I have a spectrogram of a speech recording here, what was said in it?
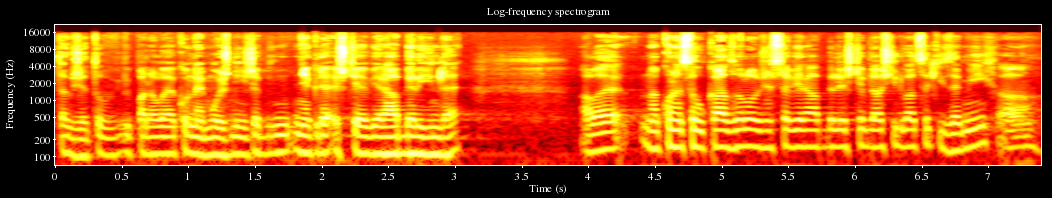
takže to vypadalo jako nemožný, že by někde ještě vyráběli jinde ale nakonec se ukázalo, že se vyráběly ještě v dalších 20 zemích a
